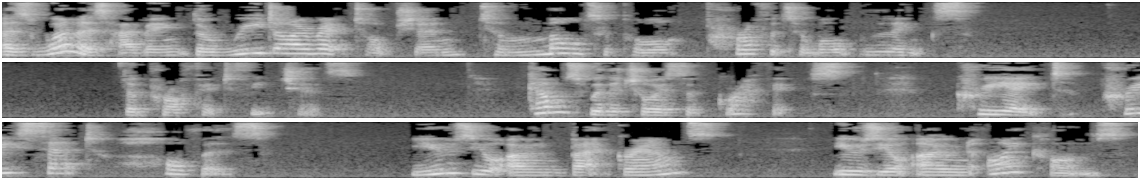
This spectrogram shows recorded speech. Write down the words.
as well as having the redirect option to multiple profitable links. The profit features. Comes with a choice of graphics. Create preset hovers. Use your own backgrounds. Use your own icons.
